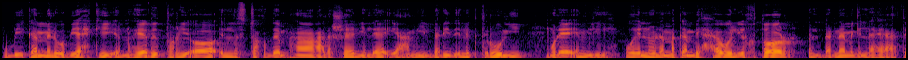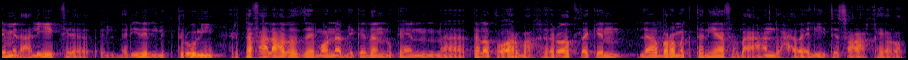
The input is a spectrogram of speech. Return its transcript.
وبيكمل وبيحكي إنه هي دي الطريقة اللي استخدمها علشان يلاقي عميل بريد إلكتروني ملائم ليه وإنه لما كان بيحاول يختار البرنامج اللي هيعتمد عليه في البريد الإلكتروني ارتفع العدد زي ما قلنا قبل كده إنه كان ثلاث أو أربع خيارات لكن لقى برامج تانية فبقى عنده حوالي تسعة خيارات.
